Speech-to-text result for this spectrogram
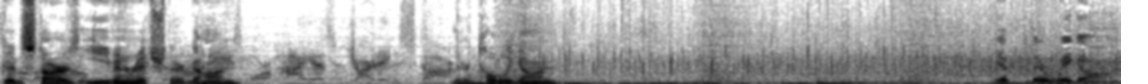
good stars, Eve and Rich, they're gone. For highest charting star. They're totally gone. Yep, they're way gone.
